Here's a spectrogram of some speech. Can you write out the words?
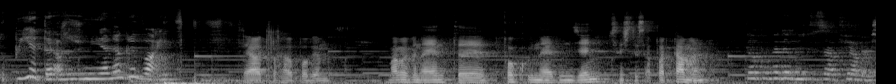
No piję teraz, już mnie nie nagrywaj. To ja trochę opowiem. Mamy wynajęty pokój na jeden dzień, w sensie to jest apartament. To opowiadaj, bo ty załatwiałeś.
